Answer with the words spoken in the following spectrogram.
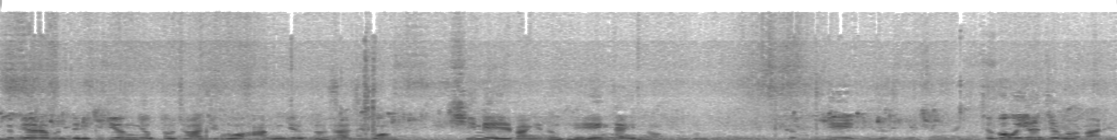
그럼 여러분들이 기억력도 좋아지고 암기력도 좋아지고 치매 예방에도 굉장히 됩니다. 특히 저보고 이런 질문을 많이 해요.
